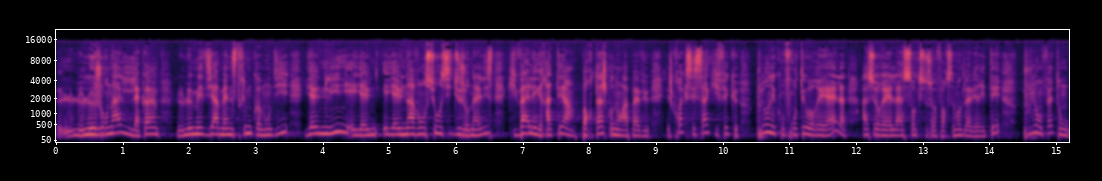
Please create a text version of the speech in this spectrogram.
le, journal, il a quand même le, média mainstream, comme on dit. Il y a une ligne et il y a une, invention aussi du journaliste qui va aller gratter un reportage qu'on n'aura pas vu. Et je crois que c'est ça qui fait que plus on est confronté au réel, à ce réel-là, sans que ce soit forcément de la vérité, plus en fait on,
